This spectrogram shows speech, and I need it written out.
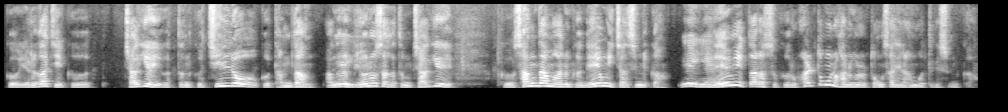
그 여러 가지 그 자기의 어떤 그 진료 그 담당 안 그러면 예, 예. 변호사 같으면 자기 그 상담하는 그 내용이 있지 않습니까? 예, 예. 내용에 따라서 그걸 활동을 하는 걸 동산이라 하면 어떻겠습니까?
